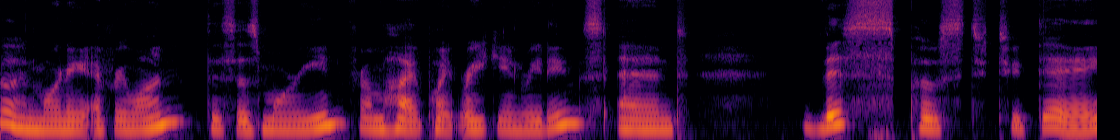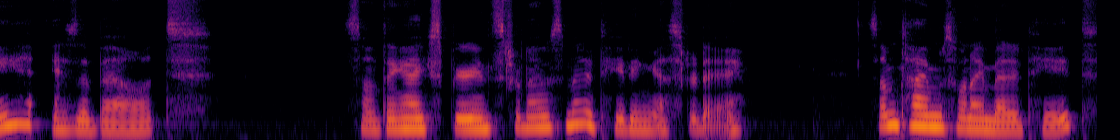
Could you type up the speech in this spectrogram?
Good morning, everyone. This is Maureen from High Point Reiki and Readings, and this post today is about something I experienced when I was meditating yesterday. Sometimes when I meditate,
